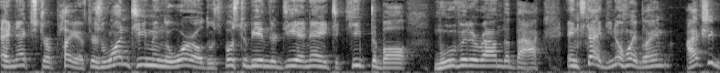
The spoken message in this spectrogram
an extra player. If there's one team in the world who's supposed to be in their DNA to keep the ball, move it around the back, instead, you know who I blame? I actually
